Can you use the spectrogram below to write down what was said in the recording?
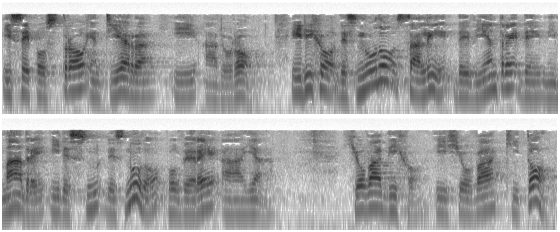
y se postró en tierra y adoró. Y dijo, desnudo salí de vientre de mi madre y desnudo volveré allá. Jehová dijo, y Jehová quitó,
